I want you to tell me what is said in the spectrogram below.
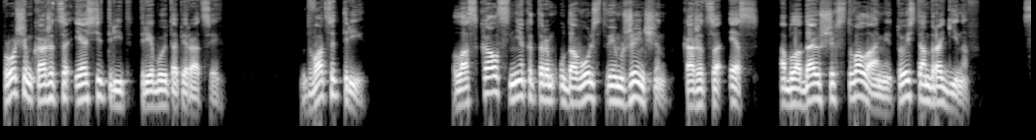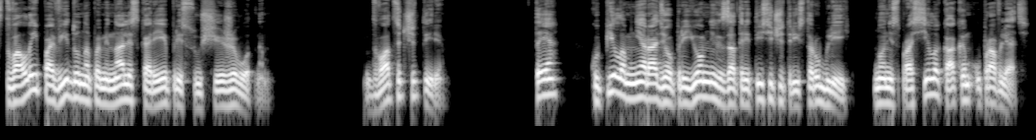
Впрочем, кажется, и осетрит требует операции. 23. Ласкал с некоторым удовольствием женщин, кажется, С, обладающих стволами, то есть андрогинов. Стволы по виду напоминали скорее присущие животным. 24. Т. купила мне радиоприемник за 3300 рублей, но не спросила, как им управлять.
